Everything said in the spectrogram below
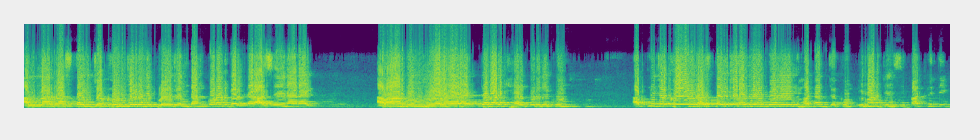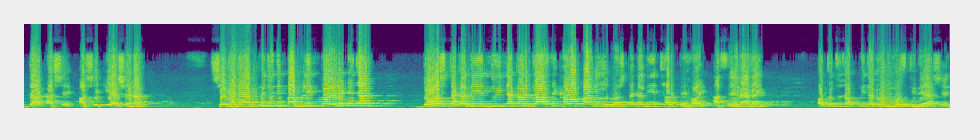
আল্লাহর রাস্তায় যখন যেখানে প্রয়োজন দান করার দরকার আছে না নাই, আমার বন্ধুরা ভাইয়ার, একটাবার খেয়াল করে দেখুন। আপনি যখন রাস্তায় চলাফেরা করেন, হঠাৎ যখন ইমার্জেন্সি প্রাকৃতিক ডাক আসে আসে কি আসে না? সেখানে আপনি যদি পাবলিক টয়লেটে যান, দশ টাকা দিয়ে দুই টাকার গ্লাসে খাওয়া পানি, দশ টাকা দিয়ে ছাড়তে হয় আসে না নাই? অথচ আপনি যখন মসজিদে আসেন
